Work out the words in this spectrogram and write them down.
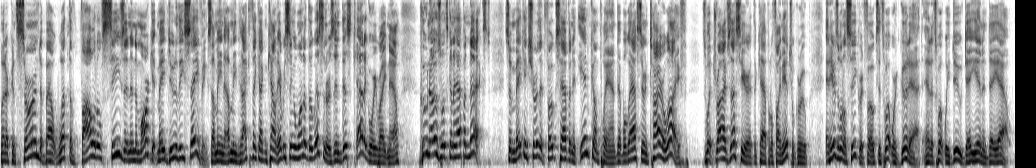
but are concerned about what the volatile season in the market may do to these savings. I mean, I mean, I can think I can count every single one of the listeners in this category right now. Who knows what's going to happen next? So making sure that folks have an income plan that will last their entire life is what drives us here at the Capital Financial Group. And here's a little secret, folks. It's what we're good at, and it's what we do day in and day out.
